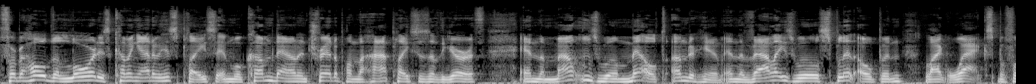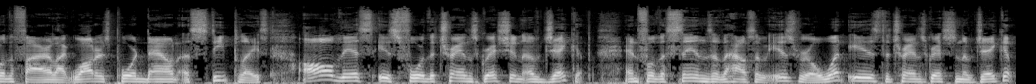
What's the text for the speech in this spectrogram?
for behold, the Lord is coming out of his place, and will come down and tread upon the high places of the earth, and the mountains will melt under him, and the valleys will split open like wax before the fire, like waters poured down a steep place. All this is for the transgression of Jacob, and for the sins of the house of Israel. What is the transgression of Jacob?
